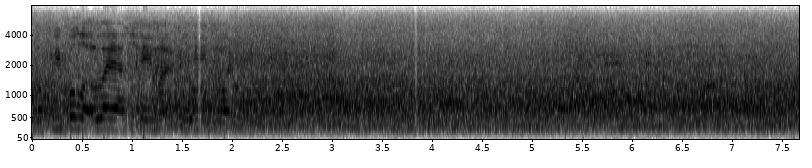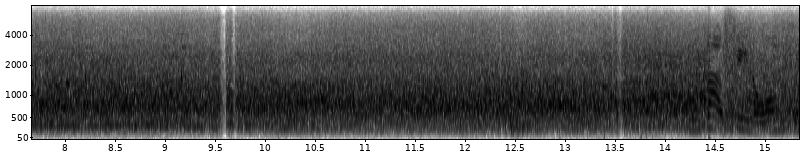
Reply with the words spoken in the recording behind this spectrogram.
The people that are AFK might be wanting to like I can't see no one so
